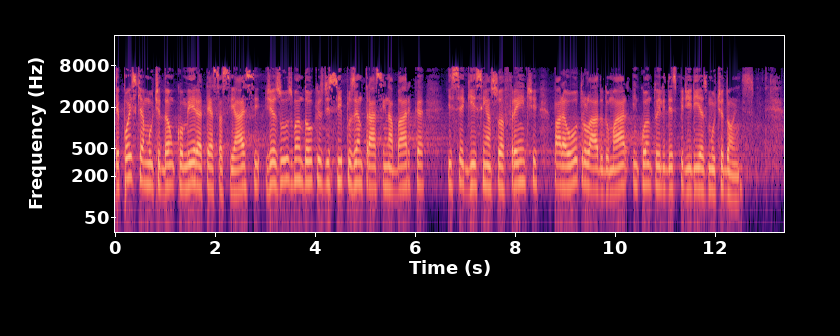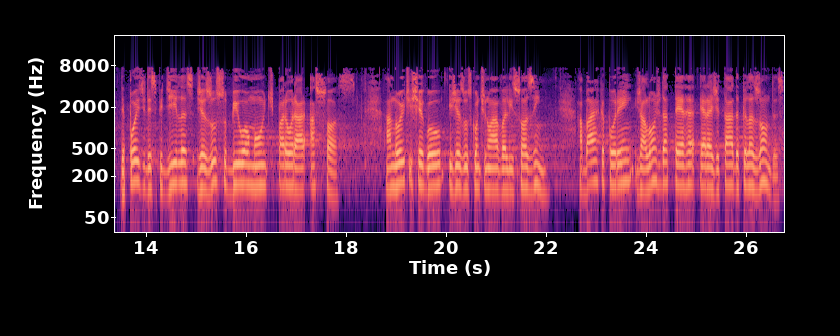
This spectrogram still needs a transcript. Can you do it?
Depois que a multidão comera até saciar-se, Jesus mandou que os discípulos entrassem na barca e seguissem à sua frente para outro lado do mar, enquanto ele despediria as multidões. Depois de despedi-las, Jesus subiu ao monte para orar a sós. A noite chegou e Jesus continuava ali sozinho. A barca, porém, já longe da terra, era agitada pelas ondas,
